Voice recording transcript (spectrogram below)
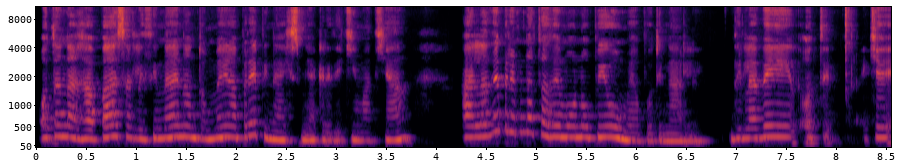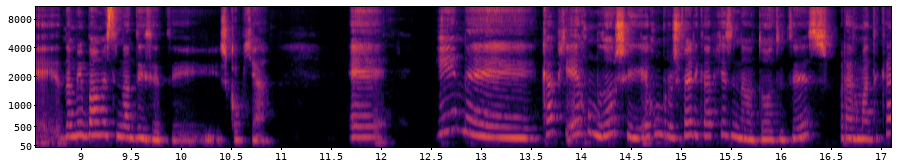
όταν αγαπάς αληθινά έναν τομέα πρέπει να έχεις μια κριτική ματιά, αλλά δεν πρέπει να τα δαιμονοποιούμε από την άλλη. Δηλαδή, ότι, και να μην πάμε στην αντίθετη σκοπιά. Ε, είναι κάποιοι, έχουν, δώσει, έχουν προσφέρει κάποιες δυνατότητες πραγματικά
